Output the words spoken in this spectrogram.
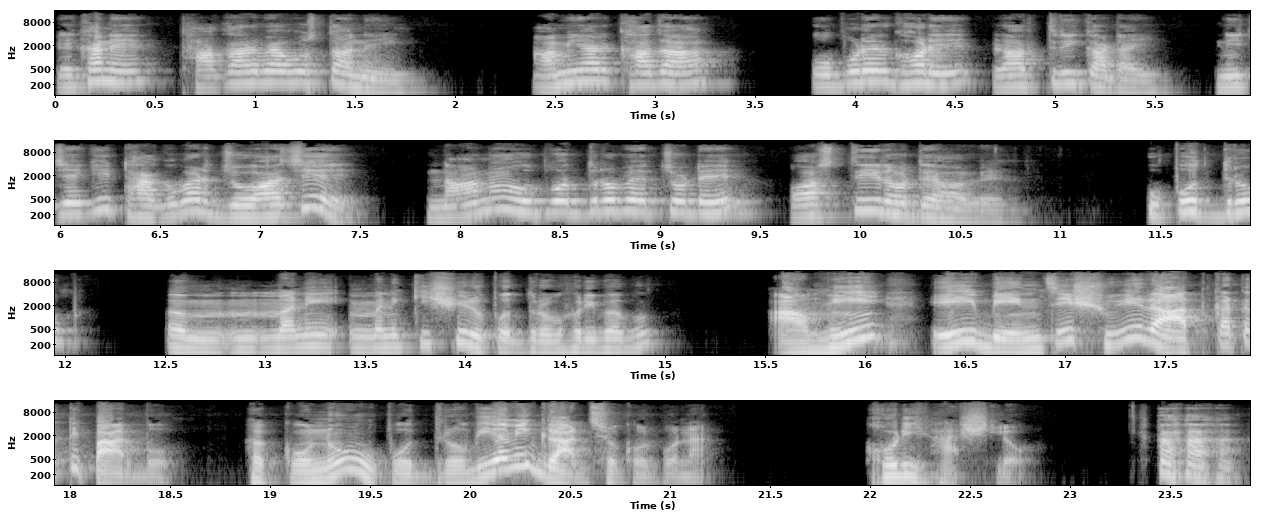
এখানে থাকার ব্যবস্থা নেই। আমি আর খাদা ওপরের ঘরে রাত্রি কাটাই। নিচে কি থাকবার জো আছে? নানা উপদ্রবের চোটে অস্থির হতে হবে। উপদ্রব? মানে মানে কিসের উপদ্রব হরিবাবু? আমি এই বেঞ্চে শুয়ে রাত কাটাতে পারব। কোনো উপদ্রবই আমি গ্রাহ্য করব না। হরি হাসল।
